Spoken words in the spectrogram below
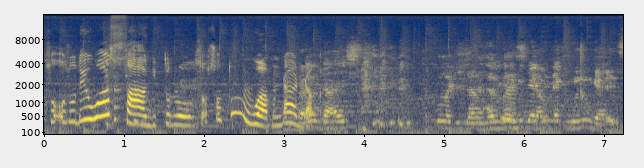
sosok dewasa gitu loh. Sosok tua mendadak. Guys. Aku lagi jalan-jalan Aku lagi guys. jadi naik gunung guys.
